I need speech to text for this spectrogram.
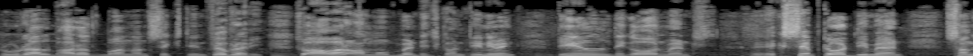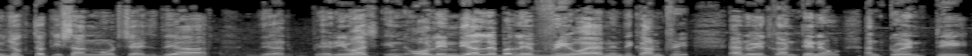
rural Bharat Bandh on sixteen February so our movement is continuing till the governments accept our demand. Sanjukta Kisan Morcha is there. They are very much in all India level, everywhere in the country, and we will continue. And 20,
